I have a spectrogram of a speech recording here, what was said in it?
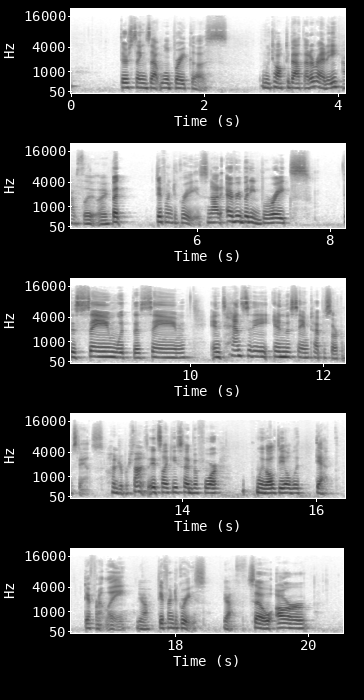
there's things that will break us. We talked about that already. Absolutely. but different degrees. Not everybody breaks the same with the same intensity in the same type of circumstance. 100%. It's like you said before, we all deal with death differently, Yeah. different degrees. Yes. So our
